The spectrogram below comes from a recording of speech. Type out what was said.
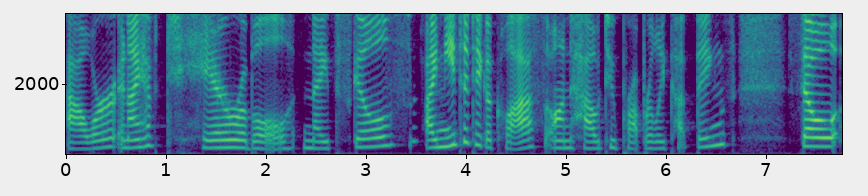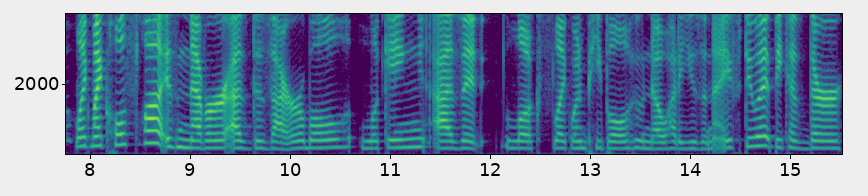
hour and i have terrible knife skills i need to take a class on how to properly cut things so, like, my coleslaw is never as desirable looking as it looks like when people who know how to use a knife do it because they're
